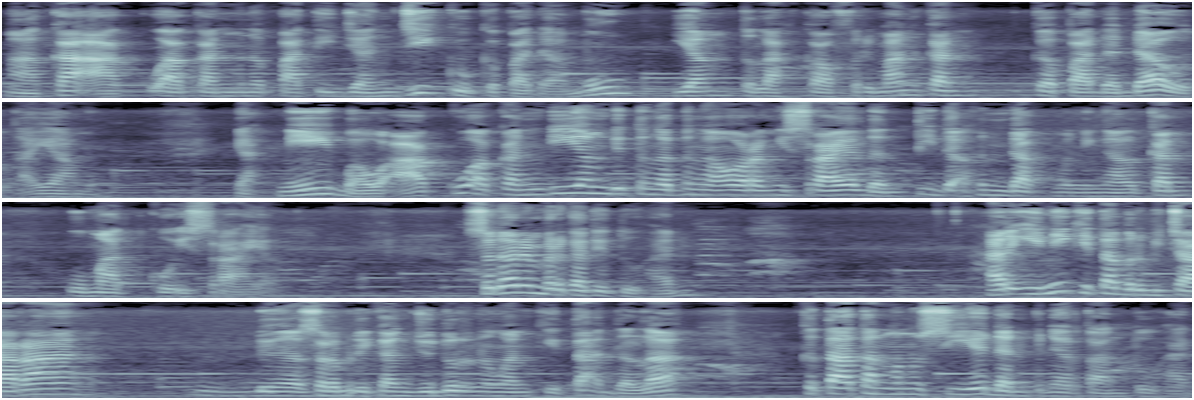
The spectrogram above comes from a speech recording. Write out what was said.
maka aku akan menepati janjiku kepadamu yang telah kau firmankan kepada Daud ayahmu yakni bahwa aku akan diam di tengah-tengah orang Israel dan tidak hendak meninggalkan umatku Israel. Saudara yang berkati Tuhan, hari ini kita berbicara dengan saya judul renungan kita adalah ketaatan manusia dan penyertaan Tuhan.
